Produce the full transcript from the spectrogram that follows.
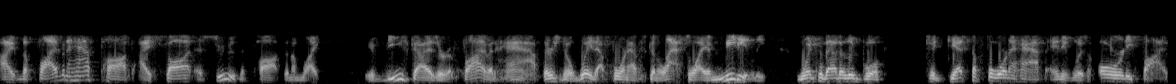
I, the five and a half popped. I saw it as soon as it popped, and I'm like, if these guys are at five and a half, there's no way that four and a half is going to last. So I immediately went to that other book to get the four and a half, and it was already five,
